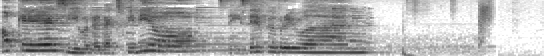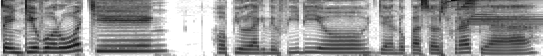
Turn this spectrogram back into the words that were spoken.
Oke, okay, see you on the next video. Stay safe everyone. Thank you for watching Hope you like the video. Jangan lupa subscribe ya.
